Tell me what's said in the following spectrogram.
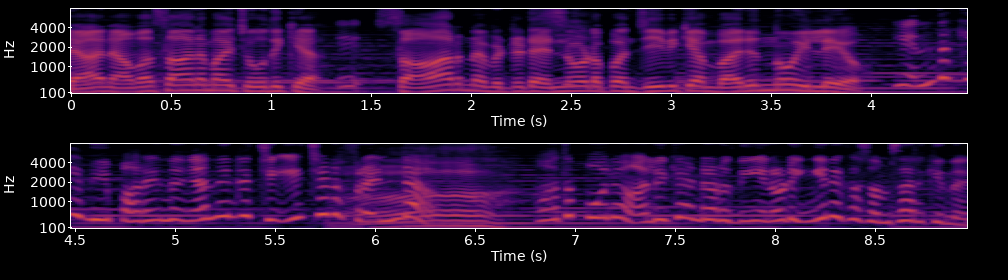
ഞാൻ അവസാനമായി ചോദിക്ക സാറിനെ വിട്ടിട്ട് എന്നോടൊപ്പം ജീവിക്കാൻ വരുന്നോ ഇല്ലയോ? എന്തൊക്കെയാ നീ പറയുന്നത് ഞാൻ നിന്റെ ചേച്ചിയുടെ ഫ്രണ്ടാ അതുപോലെ ആലോചിക്കാണ്ടാണോ നീ എന്നോട് ഇങ്ങനെയൊക്കെ സംസാരിക്കുന്നേ?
